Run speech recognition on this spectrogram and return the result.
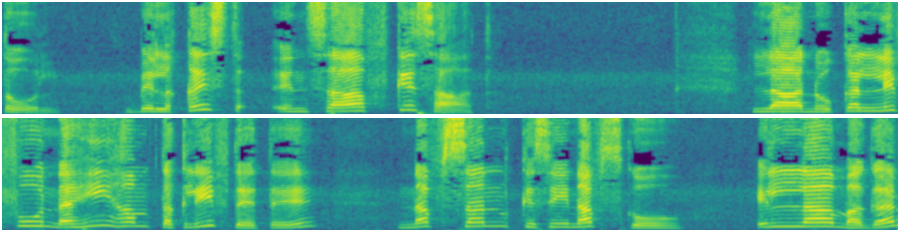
تول بالقسط انصاف کے ساتھ۔ لا نکلف نہیں ہم تکلیف دیتے نفسن کسی نفس کو اللہ مگر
